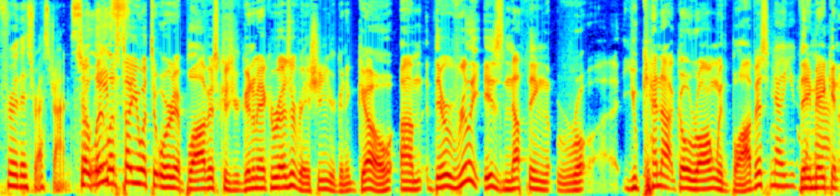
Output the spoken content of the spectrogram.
for this restaurant. So, So let, us tell you what to order at Blavis because you're going to make a reservation. You're going to go. Um, there really is nothing. Ro- you cannot go wrong with Blavis. No, you They cannot. make an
